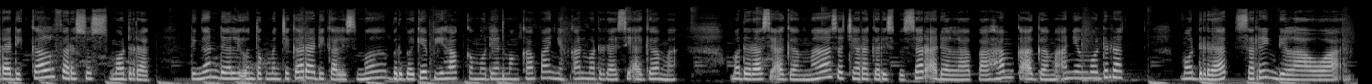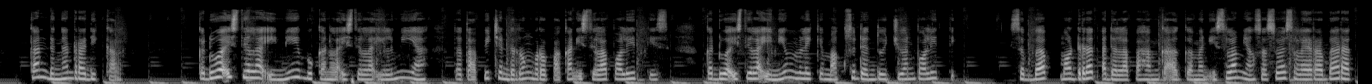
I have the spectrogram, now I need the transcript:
Radikal versus moderat. Dengan dalih untuk mencegah radikalisme, berbagai pihak kemudian mengkampanyekan moderasi agama. Moderasi agama secara garis besar adalah paham keagamaan yang moderat Moderat sering dilawankan dengan radikal. Kedua istilah ini bukanlah istilah ilmiah, tetapi cenderung merupakan istilah politis. Kedua istilah ini memiliki maksud dan tujuan politik. Sebab moderat adalah paham keagamaan Islam yang sesuai selera barat,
